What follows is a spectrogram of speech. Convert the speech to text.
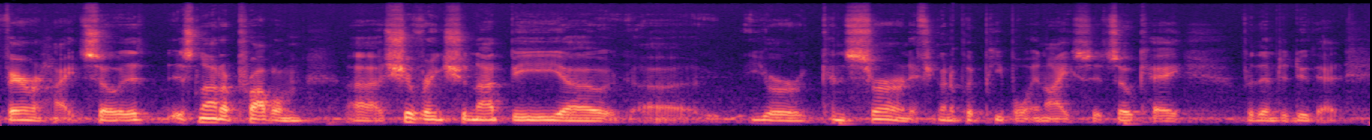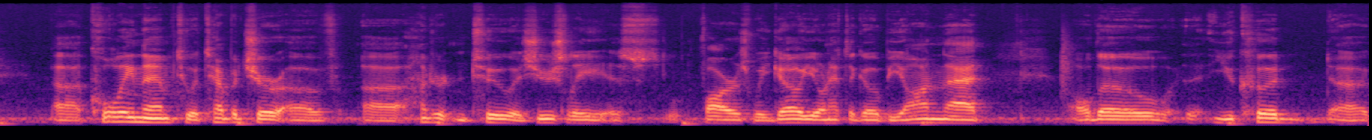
Fahrenheit. So it, it's not a problem. Shivering should not be your concern if you're going to put people in ice. It's okay for them to do that. Uh, cooling them to a temperature of uh, 102 is usually as far as we go. You don't have to go beyond that, although you could uh,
